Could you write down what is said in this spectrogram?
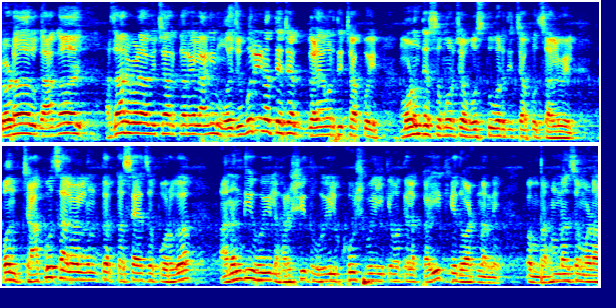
रडल गागल हजार वेळा विचार करेल आणि मजबुरीनं त्याच्या गळ्यावरती चाकू येईल. म्हणून त्या समोरच्या वस्तूवरती चाकू चालवेल. पण चाकू चालवल्यानंतर कसायाचं पोरग? आनंदी होईल हर्षित होईल खुश होईल किंवा त्याला काही खेद वाटणार नाही. पण ब्राह्मणाचं म्हणा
